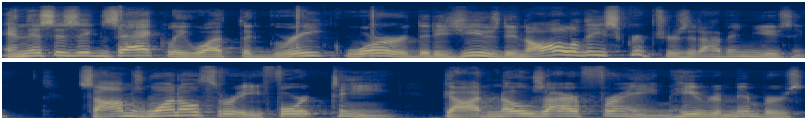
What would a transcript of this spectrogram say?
And this is exactly what the Greek word that is used in all of these scriptures that I've been using. Psalms 103, 14. God knows our frame. He remembers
